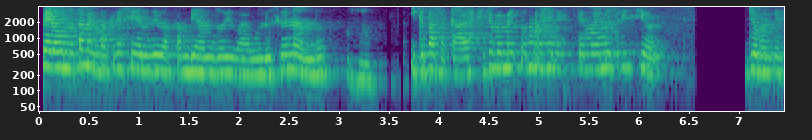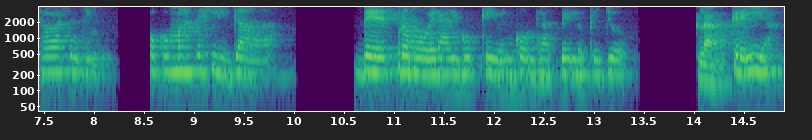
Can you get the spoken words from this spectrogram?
pero uno también va creciendo y va cambiando y va evolucionando. ¿Y qué pasa? Cada vez que yo me meto más en este tema de nutrición, yo me empiezo a sentir un poco más desligada de promover algo que iba en contra de lo que yo Claro. creía,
